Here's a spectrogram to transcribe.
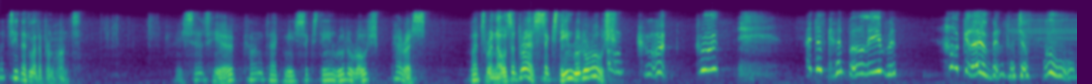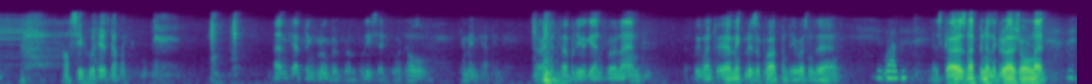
Let's see that letter from Hans. He says here, contact me 16 Rue de Roche, Paris. That's Renault's address, 16 Rue de Roche. Oh, good, good. I just can't believe it. How could I have been such a fool? I'll see who it is, darling. I'm Captain Gruber from police headquarters. Oh, come in, Captain. Sorry to trouble you again, Fräulein, but we went to Herr Minkler's apartment. He wasn't there. He wasn't. His car has not been in the garage all night. That's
